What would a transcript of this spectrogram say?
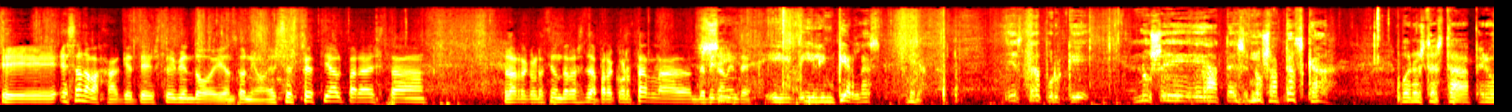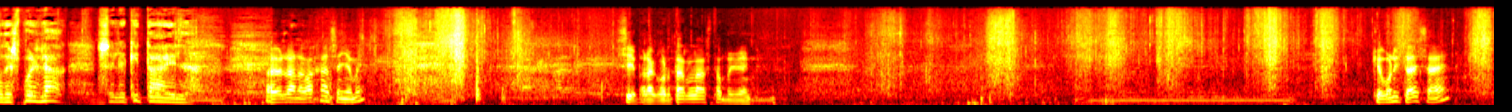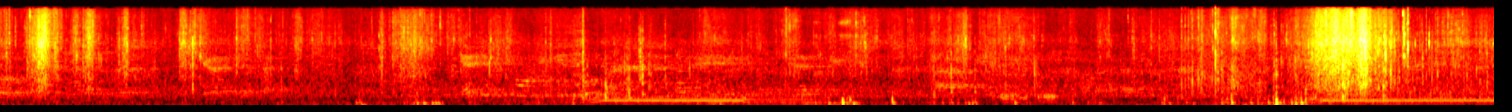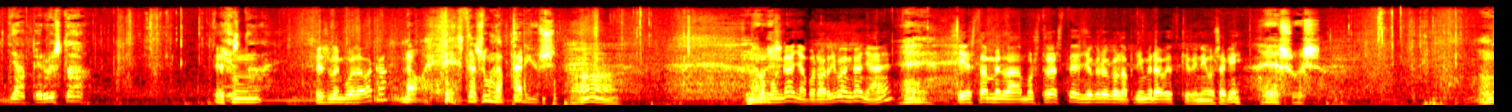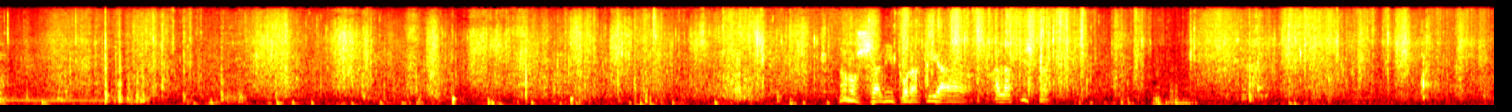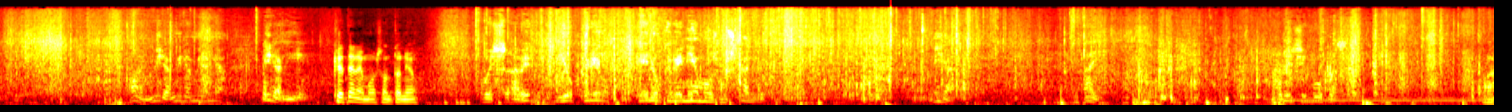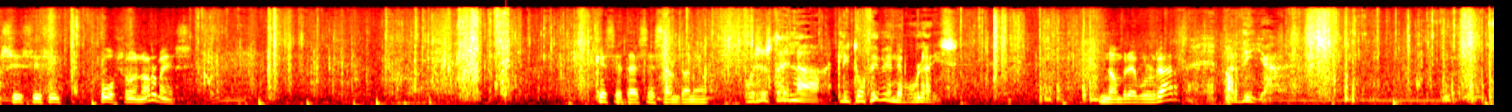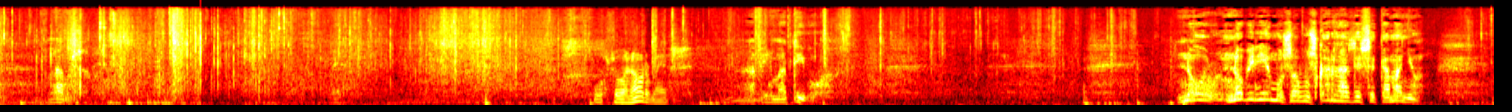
eh, esa navaja que te estoy viendo hoy, Antonio, ¿es especial para esta, la recolección de la seta, para cortarla debidamente? Sí, y, y limpiarlas. Mira, esta porque no se, atas- no se atasca. Bueno, esta está, pero después la, se le quita el... A ver la navaja, enséñame. Sí, para cortarla está muy bien. Qué bonita esa, ¿eh? Ya, pero esta... Es Esta. un... ¿Es lengua de vaca? No, esta es un Lactarius. Ah. No Como ves- engaña, por arriba engaña, ¿eh? Y esta me la mostraste yo creo que la primera vez que vinimos aquí. Eso es. Salir por aquí a, a la pista. Ay, mira, mira, mira, mira. Mira. ¿Qué tenemos, Antonio? Pues a ver, yo creo que es lo que veníamos buscando. Mira. Ay. A ver si puedo pasar. Ah, sí, sí, sí. ¡Uh, son enormes! ¿Qué seta es esa, Antonio? Pues esta es la Clitocebe nebularis, Nombre vulgar. pardilla. Vamos a ver. ¡Uh, son enormes! Afirmativo. No, no veníamos a buscarlas de ese tamaño,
